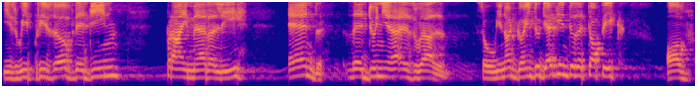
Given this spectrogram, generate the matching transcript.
is we preserve the deen primarily and their dunya as well. So we're not going to get into the topic of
